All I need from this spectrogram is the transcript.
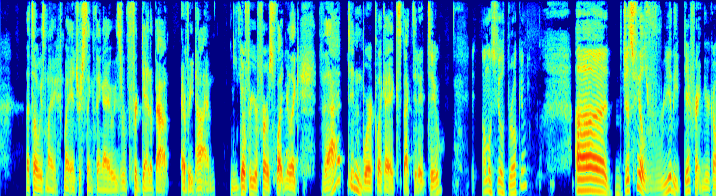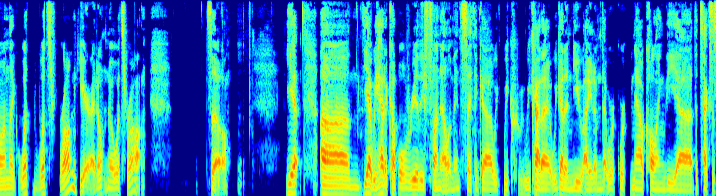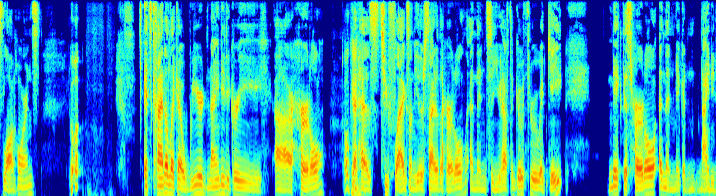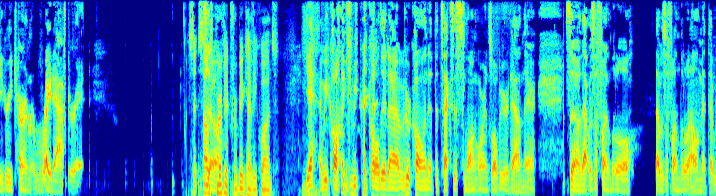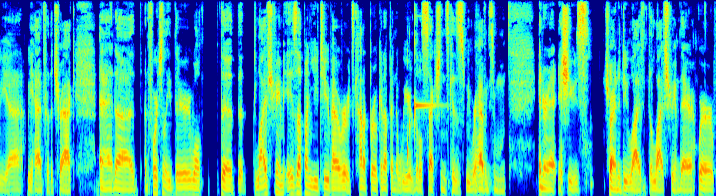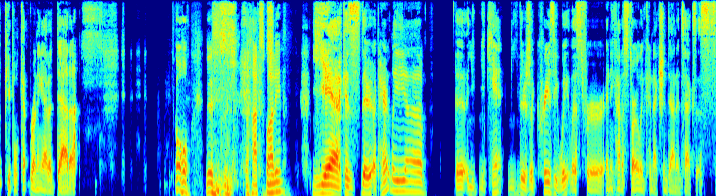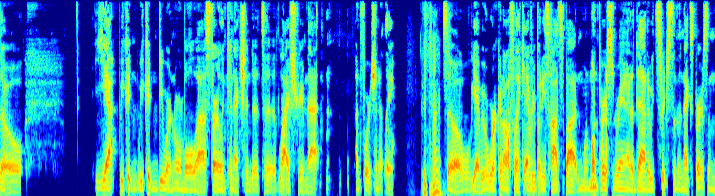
that's always my my interesting thing. I always forget about every time. You go for your first flight and you're like, that didn't work like I expected it to. It almost feels broken. Uh just feels really different. You're going like, what what's wrong here? I don't know what's wrong. So Yep. Um, yeah, we had a couple really fun elements. I think uh, we we we got a we got a new item that we're we're now calling the uh, the Texas Longhorns. Oh, It's kind of like a weird ninety degree uh, hurdle okay. that has two flags on either side of the hurdle, and then so you have to go through a gate, make this hurdle, and then make a ninety degree turn right after it. S- sounds so- perfect for big heavy quads. Yeah, and we call it we, we called it uh we were calling it the Texas Longhorns while we were down there. So that was a fun little that was a fun little element that we uh we had for the track. And uh unfortunately there well the the live stream is up on YouTube. However, it's kind of broken up into weird little sections cuz we were having some internet issues trying to do live the live stream there where people kept running out of data. Oh, the, hot spotting. Yeah, because there apparently uh, the you, you can't. There's a crazy wait list for any kind of Starlink connection down in Texas. So yeah, we couldn't we couldn't do our normal uh, Starlink connection to to live stream that, unfortunately. Good time. So yeah, we were working off like everybody's hotspot, and when one person ran out of data, we'd switch to the next person.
